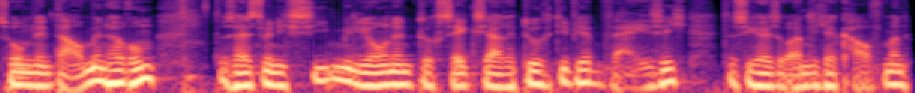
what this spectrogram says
so um den Daumen herum. Das heißt, wenn ich sieben Millionen durch sechs Jahre durchdiviere, weiß ich, dass ich als ordentlicher Kaufmann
